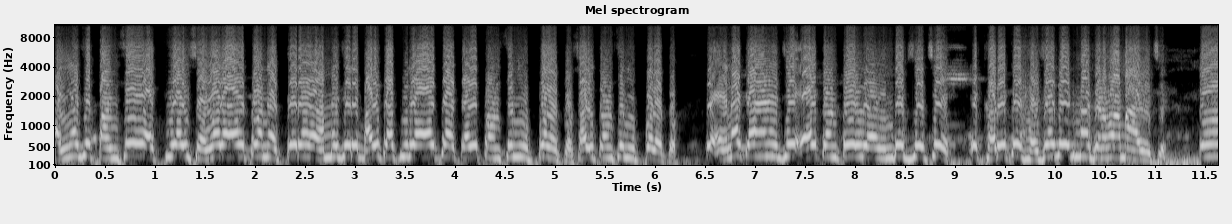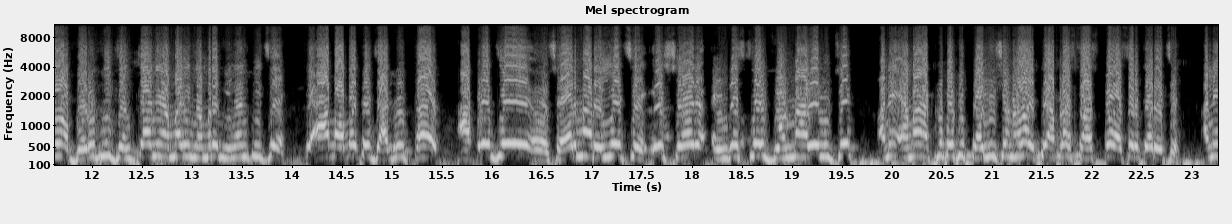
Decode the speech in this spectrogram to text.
અહીંયા જે પાંચસો એક્યુઆઈ સવારે આવ્યો હતો અને અત્યારે અમે જયારે બાઇટ આપી રહ્યા હતા, ત્યારે ત્રણસો ઉપર હતો, સાડી ત્રણસો ઉપર હતો. તો એના કારણે જે એર કંટ્રોલ ઇન્ડેક્સ જે છે, એ ખરેખર હેઝાબેડમાં ગણવામાં આવે છે. તો ભરૂચની જનતાને અમારી નમ્ર વિનંતી છે કે આ બાબતે જાગૃત થાય. આપણે જે શહેરમાં રહીએ છીએ, એ શહેર ઇન્ડસ્ટ્રીયલ ઝોનમાં આવેલું છે અને એમાં આટલું બધું પોલ્યુશન હોય તે આપણા સ્વાસ્થ્ય પર અસર કરે છે અને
